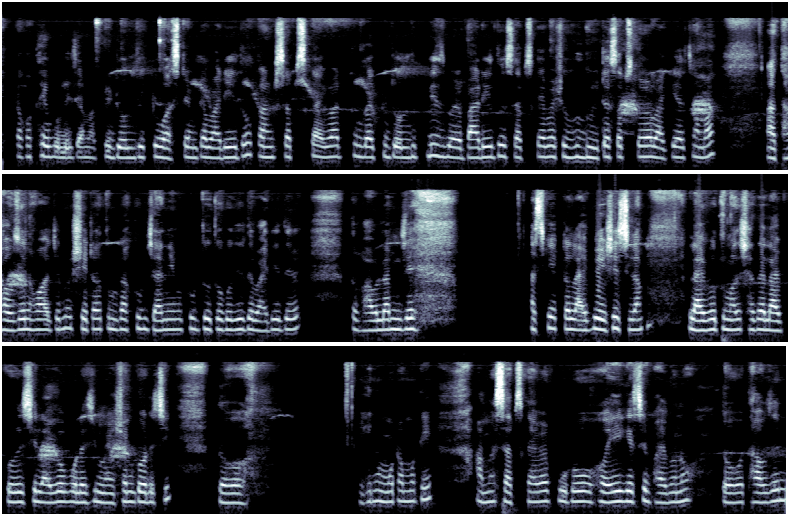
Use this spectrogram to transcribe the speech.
একটা কথাই বলি যে আমার একটু জলদি একটু ওয়াচ টাইমটা বাড়িয়ে দাও। কারণ সাবস্ক্রাইবার তোমরা একটু জলদি প্লিজ বাড়িয়ে দাও। সাবস্ক্রাইবার শুধু দুইটা সাবস্ক্রাইবার বাকি আছে আমার। থাউজেন্ড হওয়ার জন্য সেটাও তোমরা খুব জানি আমি খুব দ্রুত গতিতে বাড়িয়ে দেবে। তো ভাবলাম যে, আজকে একটা লাইভে এসেছিলাম। লাইভেও তোমাদের সাথে লাইভ করেছি লাইভেও বলেছি মেনশন করেছি। তো এখানে মোটামুটি আমার সাবস্ক্রাইবার পুরো হয়ে গেছে ভাই বোনও। তো থাউজেন্ড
